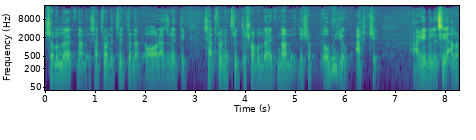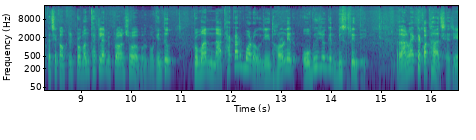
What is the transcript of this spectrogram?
সমন্বয়ক নামে, ছাত্র নেতৃত্ব নামে, অরাজনৈতিক ছাত্র নেতৃত্ব সমন্বয়ক নামে যেসব অভিযোগ আসছে আগেই বলেছি, আমার কাছে কংক্রিট প্রমাণ থাকলে আমি প্রমাণ সহ বলব। কিন্তু প্রমাণ না থাকার পরেও যে ধরনের অভিযোগের বিস্তৃতি বাংলা একটা কথা আছে যে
